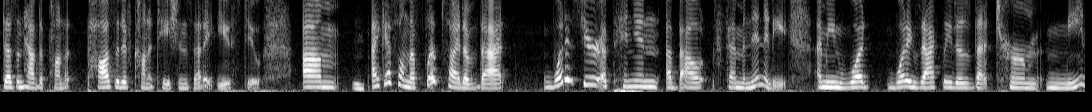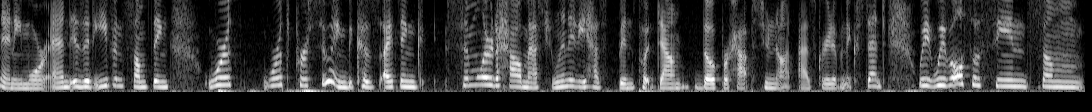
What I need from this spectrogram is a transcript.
doesn't have the positive connotations that it used to. Um, mm. I guess on the flip side of that, what is your opinion about femininity? I mean, what what exactly does that term mean anymore? And is it even something worth worth pursuing? Because I think similar to how masculinity has been put down, though perhaps to not as great of an extent, we we've also seen some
